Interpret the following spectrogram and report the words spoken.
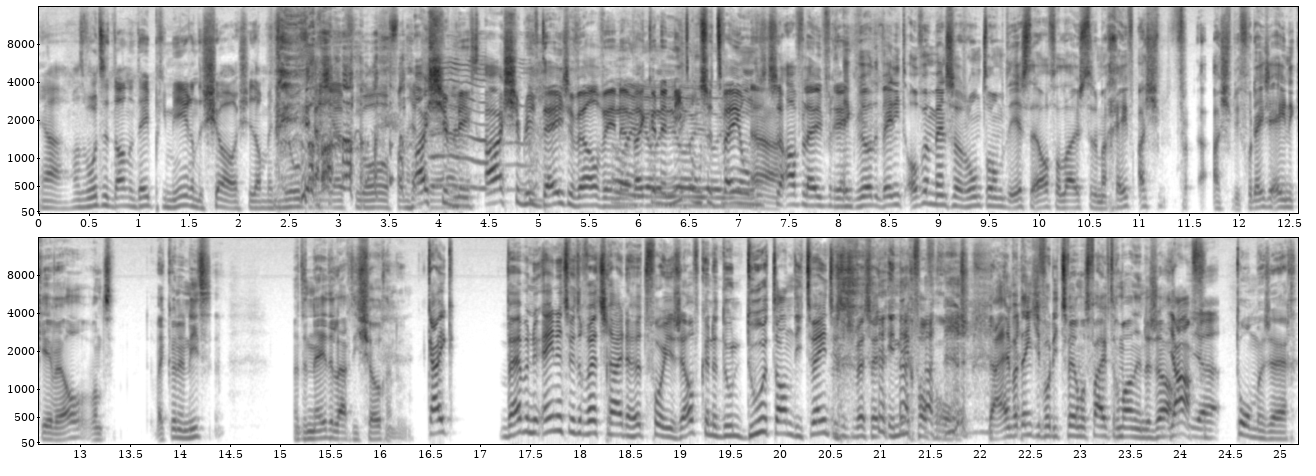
Ja, wat wordt het dan een deprimerende show als je dan met 0-3 hebt verloren van het, eh, Alsjeblieft, alsjeblieft deze wel winnen. Oei, Wij oei, kunnen niet oei, onze oei, 200ste Ja. aflevering. Ik wil, weet niet of er mensen rondom de eerste elftal luisteren, maar geef alsje- alsjeblieft voor deze ene keer wel. Want wij kunnen niet met een nederlaag die show gaan doen. Kijk, we hebben nu 21 wedstrijden het voor jezelf kunnen doen. Doe het dan die 22e wedstrijd in ieder geval voor ons. Ja, en wat denk je voor die 250 man in de zaal? Ja, Ja. verdomme zeg.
